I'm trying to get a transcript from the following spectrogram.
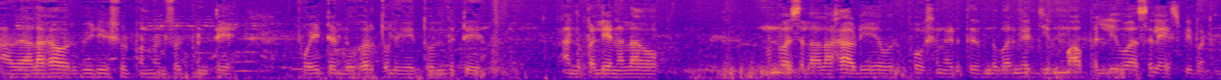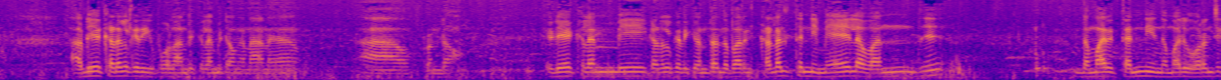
அதை அழகாக ஒரு வீடியோ ஷூட் பண்ணணும்னு ஷூட் பண்ணிட்டு போயிட்டு லுகர் தொழுகையை தொழுதுட்டு அந்த பள்ளியை நல்லா முன்வாசல் அழகாக அப்படியே ஒரு போர்ஷன் எடுத்து இருந்து பாருங்கள் ஜிம்மா பள்ளிவாசல் எஸ்பி பட்டணம் அப்படியே கடற்கரைக்கு போகலான்ட்டு கிளம்பிட்டோங்க நான் ஃப்ரெண்டும் இடையே கிளம்பி கடல் கரைக்கு வந்து அந்த பாருங்கள் கடல் தண்ணி மேலே வந்து இந்த மாதிரி தண்ணி இந்த மாதிரி உறைஞ்சி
